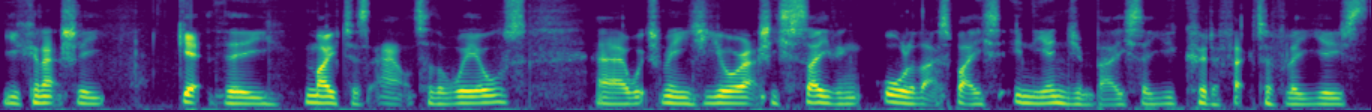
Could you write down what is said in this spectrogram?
You can actually get the motors out to the wheels. Uh, which means you're actually saving all of that space in the engine bay, so you could effectively use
